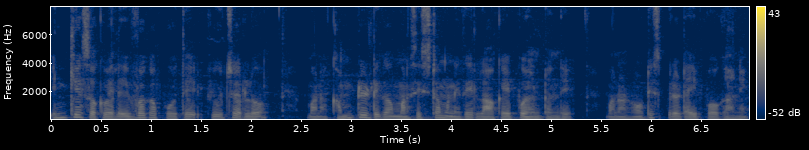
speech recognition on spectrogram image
ఇన్ కేస్ ఒకవేళ ఇవ్వకపోతే ఫ్యూచర్లో మన కంప్లీట్గా మన సిస్టమ్ అనేది లాక్ అయిపోయి ఉంటుంది. మన నోటీస్ పీరియడ్ అయిపోగానే.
